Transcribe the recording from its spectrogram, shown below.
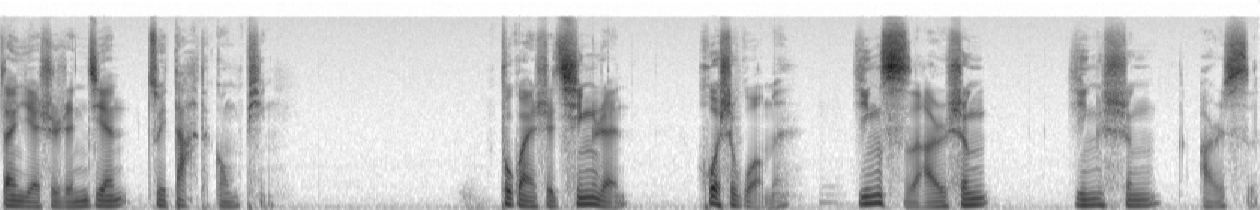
但也是人间最大的公平。不管是亲人，或是我们，因死而生，因生而死。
